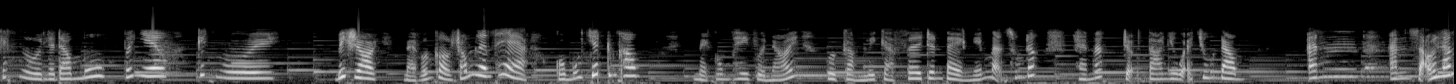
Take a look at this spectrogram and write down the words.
các người là đầu mưu với nhau, các người... Biết rồi, mà vẫn còn sống lên thế à, cô muốn chết đúng không? Mẹ Công Hy vừa nói, vừa cầm ly cà phê trên bàn ném mạnh xuống đất, hai mắt trợn to như quả chuông đồng. Anh, anh giỏi lắm,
